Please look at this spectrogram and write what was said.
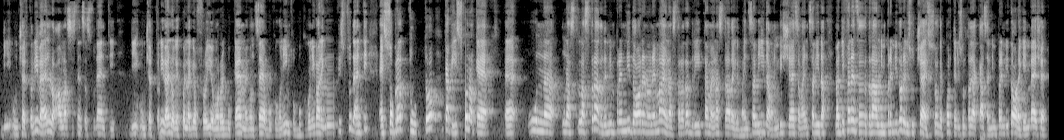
di un certo livello, a un'assistenza studenti di un certo livello, che è quella che offro io con Roybook M, con SEObook, con Infobook, con i vari gruppi studenti, e soprattutto capiscono che eh, un, una, la strada dell'imprenditore non è mai una strada dritta, ma è una strada che va in salita, va in discesa, va in salita. La differenza tra l'imprenditore di successo che porta i risultati a casa e l'imprenditore che invece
